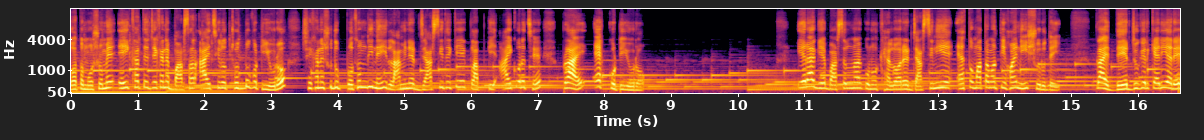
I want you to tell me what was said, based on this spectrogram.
গত মৌসুমে এই খাতে যেখানে বার্সার আয় ছিল চোদ্দ কোটি ইউরো, সেখানে শুধু প্রথম দিনেই লামিনের জার্সি থেকে ক্লাবটি আয় করেছে প্রায় এক কোটি ইউরো। এর আগে বার্সেলোনার কোনো খেলোয়াড়ের জার্সি নিয়ে এত মাতামাতি হয়নি শুরুতেই। প্রায় দেড় যুগের ক্যারিয়ারে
